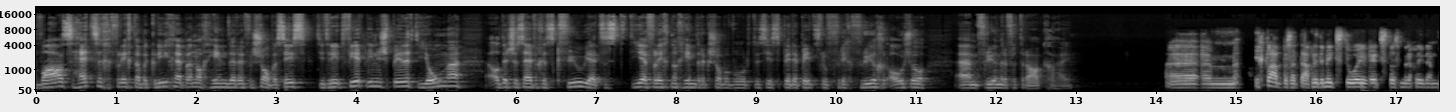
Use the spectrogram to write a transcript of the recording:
Was hat sich vielleicht aber gleich eben nach hinten verschoben? Sind es die dritte, Viertlinie-Spieler, die Jungen, oder ist es einfach ein Gefühl jetzt, dass die vielleicht nach hinten geschoben wurden, sie es bei ein bisschen vielleicht früher auch schon ähm, einen Vertrag haben? Ähm, ich glaube, es hat auch ein damit zu tun, jetzt, dass wir ein bisschen in dem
